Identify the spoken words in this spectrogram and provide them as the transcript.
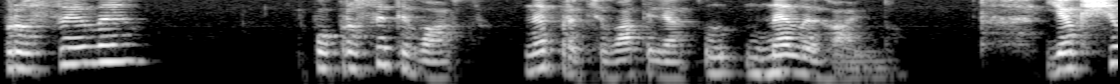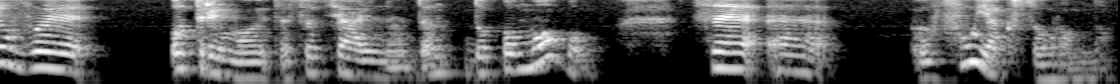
Просили попросити вас не працювати нелегально. Якщо ви отримуєте соціальну допомогу, це е, фу як соромно.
